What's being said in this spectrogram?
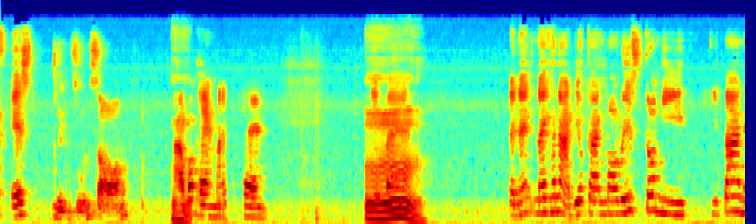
FS หนึ่งศูนย์สองถามว่าแพงไหมแพงอืมแต่ในในขณะเดียวกันมอริสก็มีกีตาร์ใน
